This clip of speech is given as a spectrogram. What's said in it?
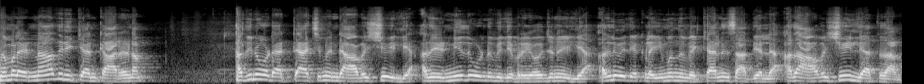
നമ്മൾ എണ്ണാതിരിക്കാൻ കാരണം അതിനോട് അറ്റാച്ച്മെന്റ് ആവശ്യമില്ല. അത് എണ്ണിയത് കൊണ്ട് വലിയ പ്രയോജനമില്ല. അതിൽ വലിയ ക്ലെയിമൊന്നും വെക്കാനും സാധ്യമല്ല. അത് ആവശ്യമില്ലാത്തതാണ്.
